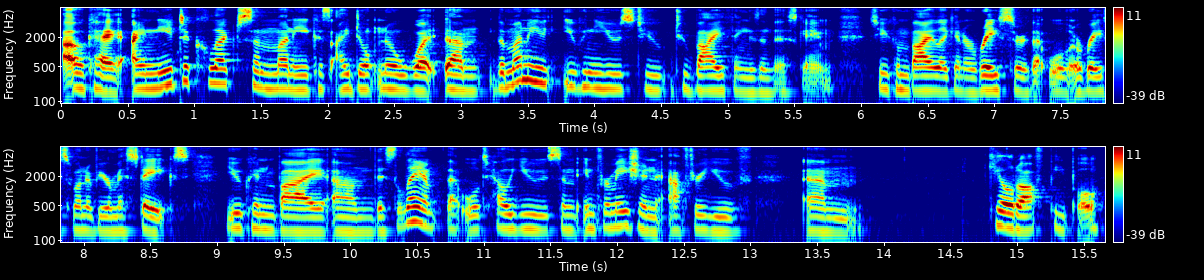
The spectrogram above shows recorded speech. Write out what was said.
okay i need to collect some money because i don't know what um, the money you can use to to buy things in this game. So you can buy like an eraser that will erase one of your mistakes. You can buy um, this lamp that will tell you some information after you've um, killed off people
